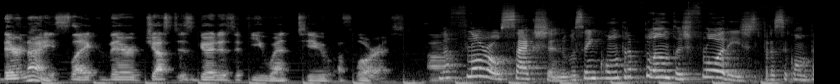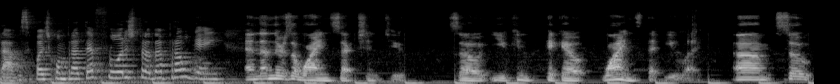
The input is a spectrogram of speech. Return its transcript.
they're nice. Like they're just as good as if you went to a florist. Na floral section, você encontra plantas, flores para se comprar. Você pode comprar até flores para dar para alguém. And then there's a wine section too. So you can pick out wines that you like. Um, so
